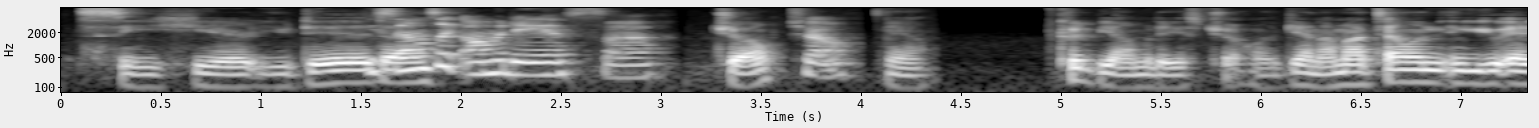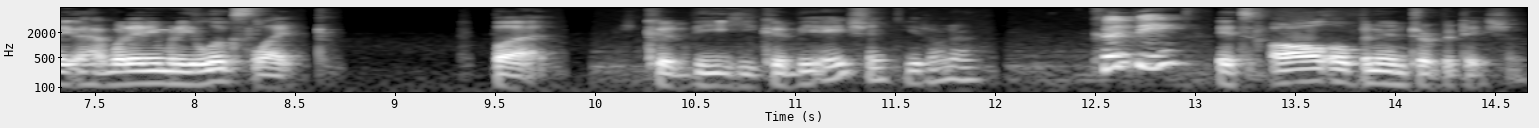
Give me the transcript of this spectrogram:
let's see here. You did. He sounds like Amadeus uh, Joe. Cho. Yeah. Could be Amadeus Cho. Again, I'm not telling you what anybody looks like, but he could be he could be Asian. You don't know. Could be. It's all open interpretation.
